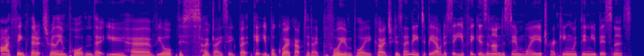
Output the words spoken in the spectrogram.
I think that it's really important that you have your this is so basic, but get your bookwork up to date before you employ your coach because they need to be able to see your figures and understand where you're tracking within your business.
